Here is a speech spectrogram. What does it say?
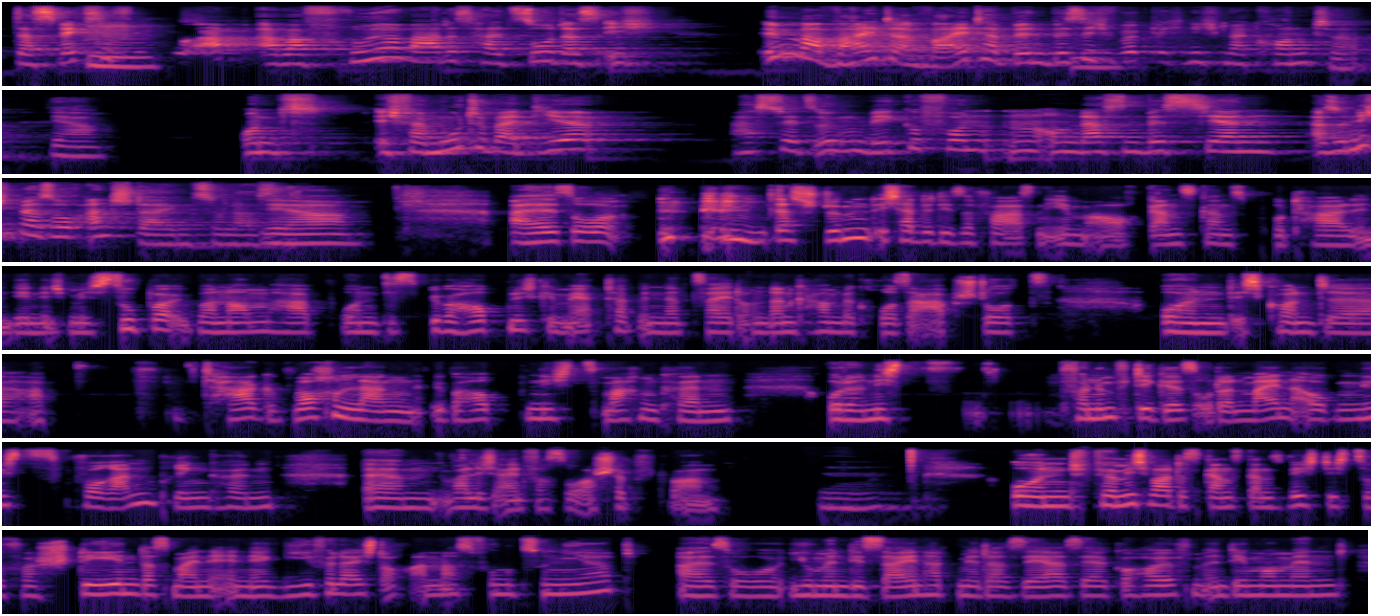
das wechselt mm. so ab, aber früher war das halt so, dass ich immer weiter, weiter bin, bis mm. ich wirklich nicht mehr konnte. Ja. Und ich vermute bei dir, hast du jetzt irgendeinen Weg gefunden, um das ein bisschen, also nicht mehr so ansteigen zu lassen? Ja, Also, das stimmt. Ich hatte diese Phasen eben auch ganz, ganz brutal, in denen ich mich super übernommen habe und es überhaupt nicht gemerkt habe in der Zeit. Und dann kam der große Absturz und ich konnte ab Tage, Wochen lang überhaupt nichts machen können oder nichts Vernünftiges oder in meinen Augen nichts voranbringen können, ähm, weil ich einfach so erschöpft war. Mhm. Und für mich war das ganz, ganz wichtig zu verstehen, dass meine Energie vielleicht auch anders funktioniert. Also Human Design hat mir da sehr, sehr geholfen in dem Moment.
